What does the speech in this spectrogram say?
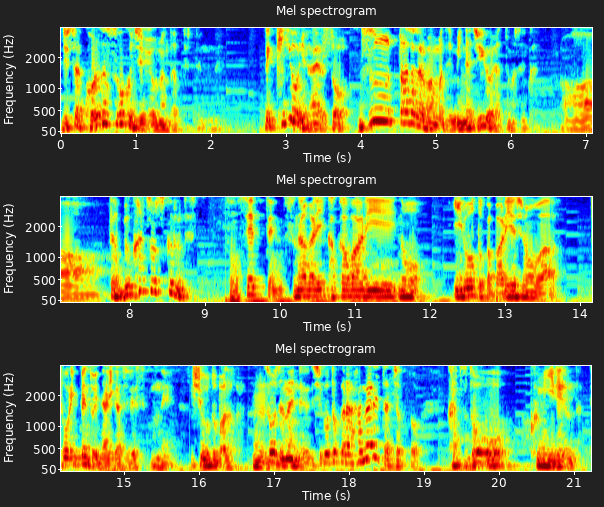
実はこれがすごく重要なんだって言ってるのね。で企業に入るとずっと朝から晩までみんな授業やってませんか？ああだから部活を作るんですその接点つながり関わりの色とかバリエーションは通り一辺倒になりがちですよね。仕事場だから、うん、そうじゃないんだけど仕事から離れたちょっと活動を組み入れるんだって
